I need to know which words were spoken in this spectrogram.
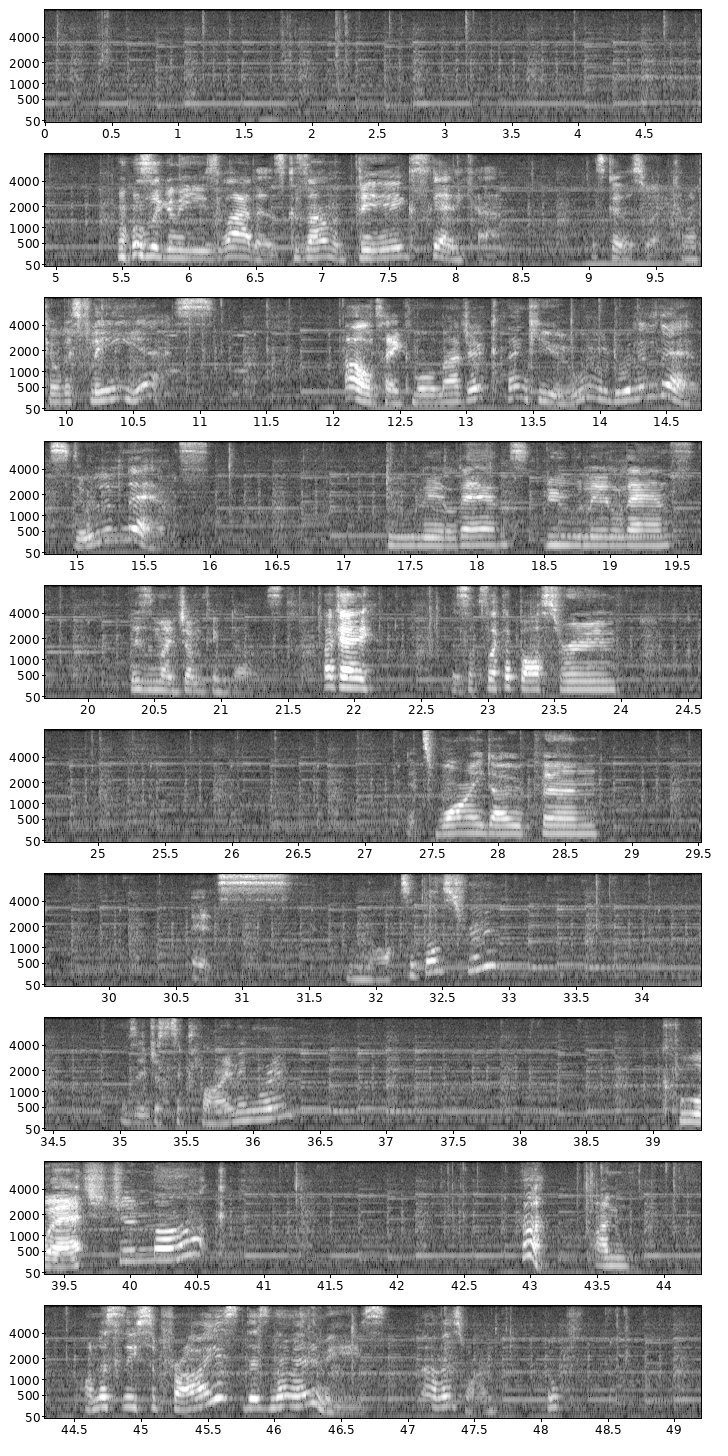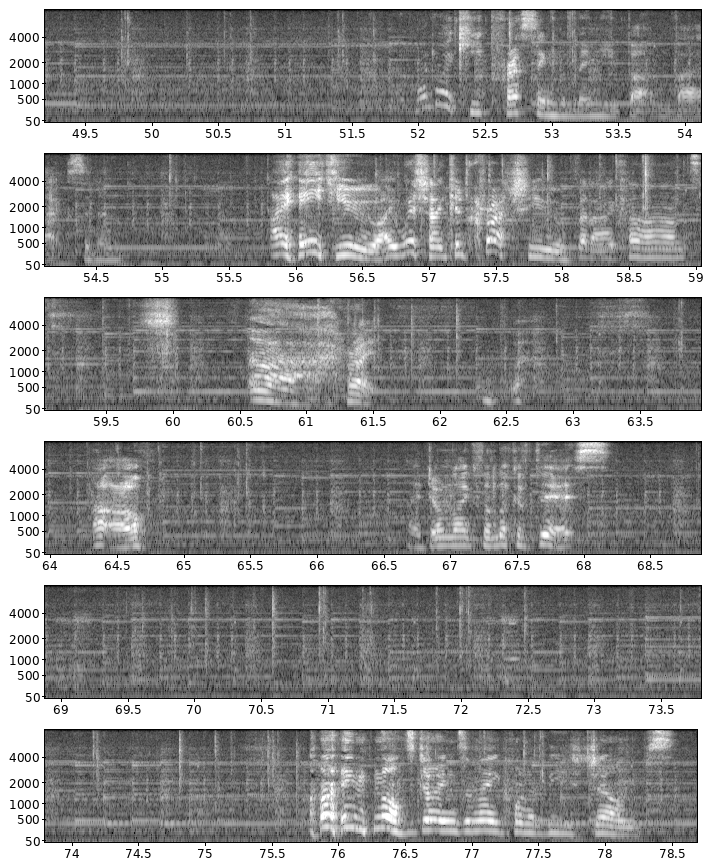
I'm also gonna use ladders because I'm a big scaredy cat. Let's go this way. Can I kill this flea? Yes. I'll take more magic. Thank you. Ooh, do a little dance. Do a little dance. Do little dance. Do little dance. This is my jumping dance. Okay. This looks like a boss room. It's wide open. It's not a boss room? Is it just a climbing room? Question mark? Huh, I'm honestly surprised there's no enemies. Oh, there's one. Oops. Why do I keep pressing the menu button by accident? I hate you! I wish I could crush you, but I can't. Ah, right. Uh-oh. I don't like the look of this. I'm not going to make one of these jumps.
